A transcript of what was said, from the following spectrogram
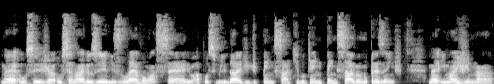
né? Ou seja, os cenários eles levam a sério a possibilidade de pensar aquilo que é impensável no presente, né? Imaginar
